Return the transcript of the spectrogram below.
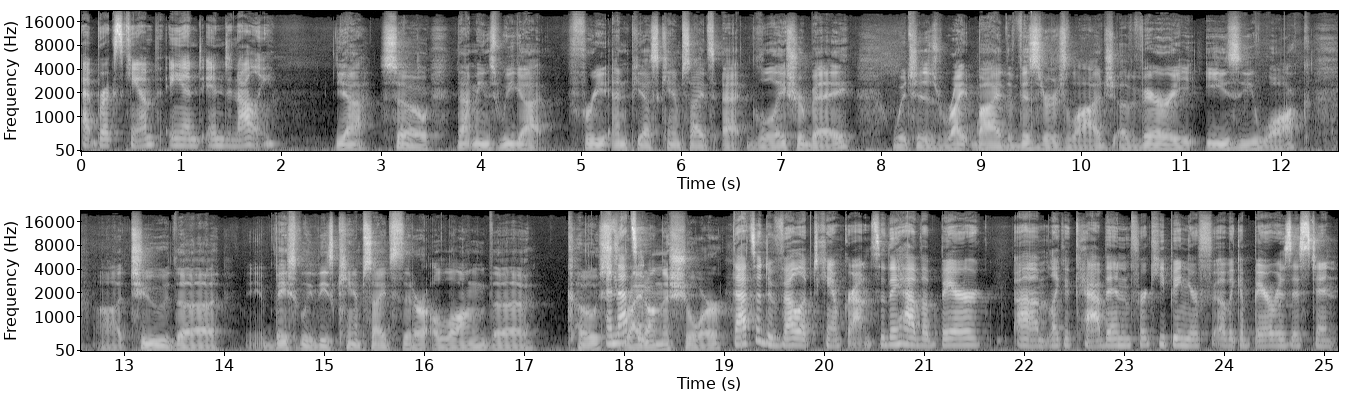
at Brooks Camp and in Denali. Yeah, so that means we got free NPS campsites at Glacier Bay, which is right by the Visitors Lodge, a very easy walk uh, to the basically these campsites that are along the coast, right a- on the shore. That's a developed campground. So they have a bear, um, like a cabin for keeping your like a bear resistant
